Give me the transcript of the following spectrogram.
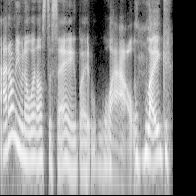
I don't even know what else to say, but wow. Like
